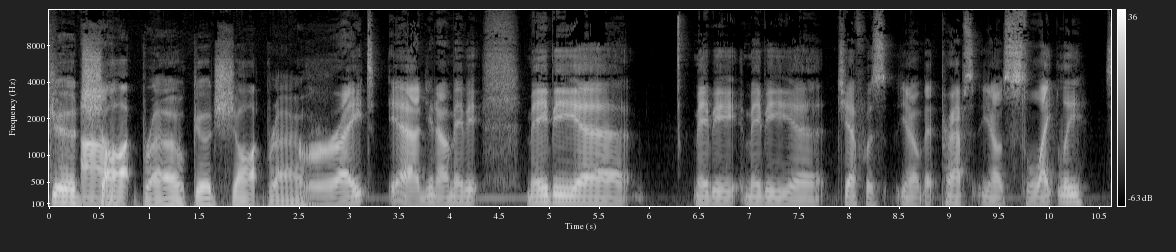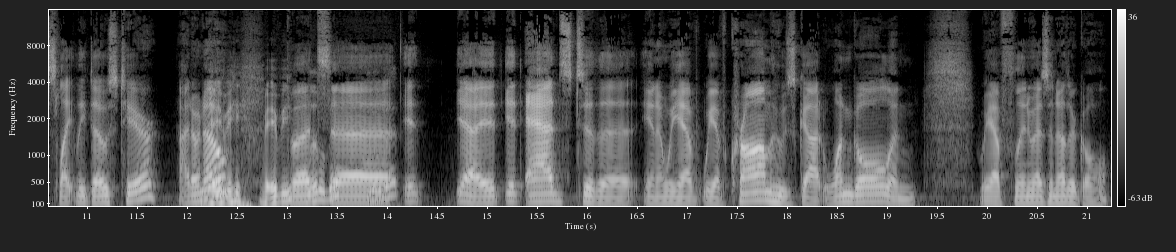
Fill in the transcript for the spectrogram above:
good Um, shot, bro. Good shot, bro. right? Yeah, and, you know, maybe, maybe, uh, maybe, maybe uh, Jeff was, you know, perhaps you know, slightly, slightly dosed here. I don't know. Maybe, maybe but a little bit. uh, it yeah it, it adds to the you know we have we have Crom who's got one goal and we have Flynn who has another goal.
